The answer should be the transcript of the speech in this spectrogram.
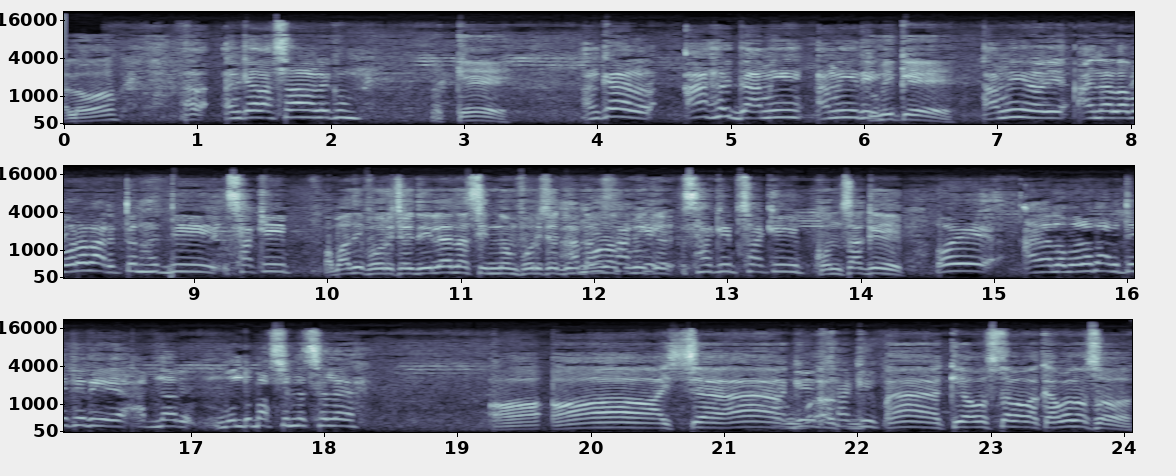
হ্যালো আঙ্কেল আসসালামু আলাইকুম। কে? আঙ্কেল আমি আমি তুমি কে? আমি ওই আইনালা বড় বাড়িতে হইদি সাকিব। অবাধি পরিচয় দিলে না চিহ্নম পরিচয় দিলে না তুমি কে? সাকিব সাকিব। কোন সাকিব? ওই আইনালা বড় বাড়ি থেকে আপনার বন্ধু বাসিনের ছেলে। কি অবস্থা বাবা? কেমন আছো?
